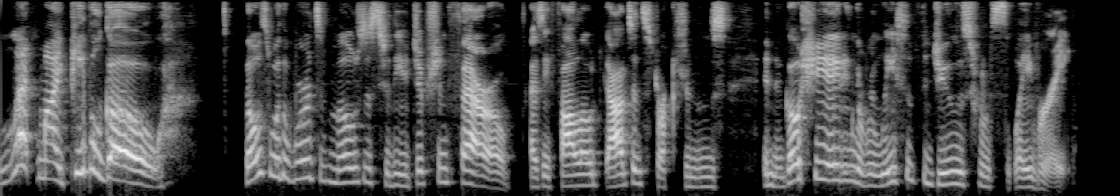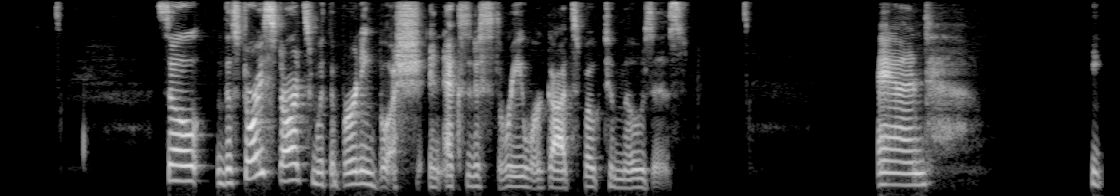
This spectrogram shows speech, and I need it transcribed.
Let my people go. Those were the words of Moses to the Egyptian Pharaoh as he followed God's instructions in negotiating the release of the Jews from slavery. So the story starts with the burning bush in Exodus 3, where God spoke to Moses. And he,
